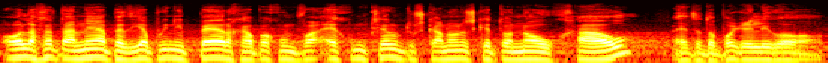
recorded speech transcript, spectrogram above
όλα αυτά τα νέα παιδιά που είναι υπέροχα, που έχουν, βα- έχουν ξέρουν τους κανόνες και το know-how, έτσι θα το πω και λίγο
